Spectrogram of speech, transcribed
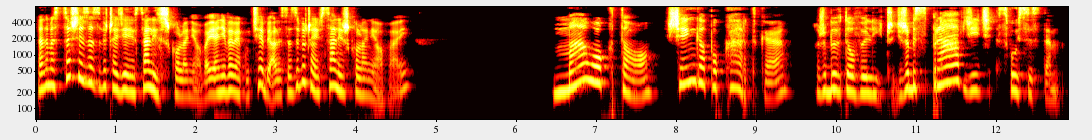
Natomiast co się zazwyczaj dzieje w sali szkoleniowej? Ja nie wiem jak u Ciebie, ale zazwyczaj w sali szkoleniowej mało kto sięga po kartkę, żeby to wyliczyć, żeby sprawdzić swój system.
